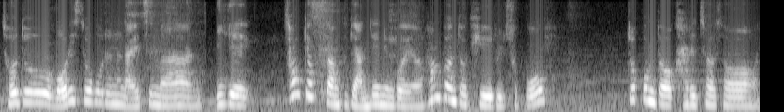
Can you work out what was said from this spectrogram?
저도 머릿속으로는 알지만 이게 성격상 그게 안 되는 거예요. 한 번 더 기회를 주고 조금 더 가르쳐서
